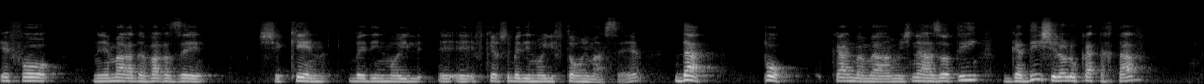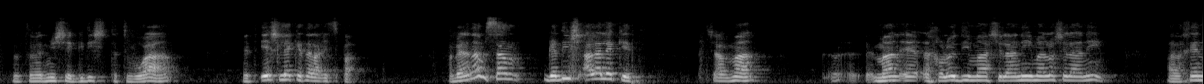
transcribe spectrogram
איפה נאמר הדבר הזה שכן בית דין מועיל, אה, הפקר שבית דין מועיל לפטור ממעשר? דע, פה, כאן במשנה הזאתי, גדי שלא לוקט תחתיו, זאת אומרת מי שהקדיש את התבואה, יש לקט על הרצפה. הבן אדם שם גדיש על הלקט. עכשיו מה? מה, אנחנו לא יודעים מה של העניים, מה לא של העניים. לכן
